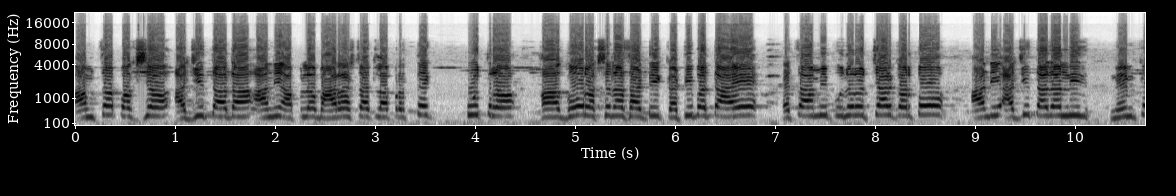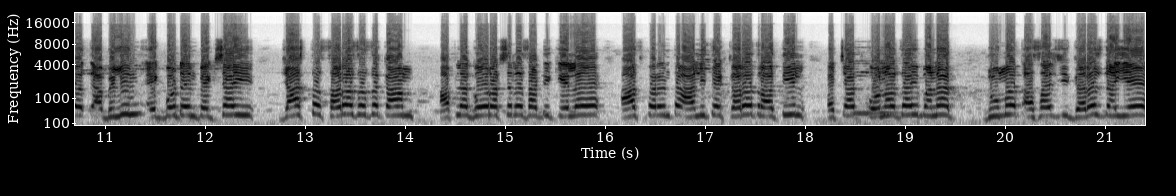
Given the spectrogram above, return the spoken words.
आमचा पक्ष अजितदादा आणि आपलं महाराष्ट्रातला प्रत्येक पुत्र हा गोरक्षणासाठी कटिबद्ध आहे याचा आम्ही पुनरुच्चार करतो. आणि अजितदादांनी नेमकं त्या मिलिंद एकबोटेंपेक्षाही जास्त सरस असं काम आपल्या गोरक्षणासाठी केलंय. आजपर्यंत आणि ते करत राहतील याच्यात कोणाचाही मनात दुमत असायची गरज नाहीये.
